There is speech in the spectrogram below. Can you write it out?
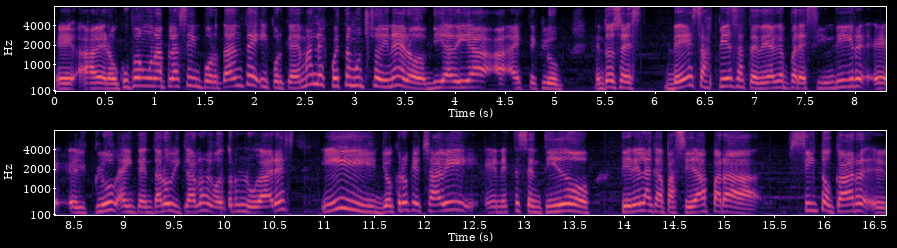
eh, a ver, ocupan una plaza importante y porque además les cuesta mucho dinero día a día a, este club. Entonces, de esas piezas tendría que prescindir eh, el club e intentar ubicarlos en otros lugares. Y yo creo que Xavi en este sentido tiene la capacidad para sí tocar eh,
